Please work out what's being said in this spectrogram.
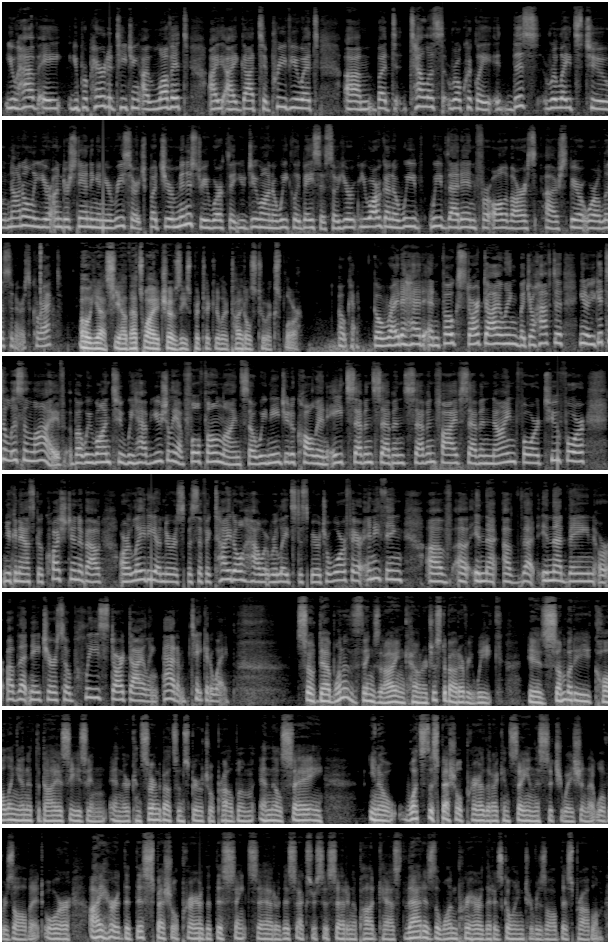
you have a you prepared a teaching. I love it. I, I got to preview it. Um, but tell us real quickly. This relates to not only your understanding and your research, but your ministry work that you do on a weekly basis. So you're you are going to weave weave that in for all of our, our spirit world listeners. Correct? Oh yes, yeah. That's why I chose these particular titles to explore. Okay. Go right ahead and folks start dialing, but you'll have to, you know, you get to listen live, but we want to we have usually have full phone lines, so we need you to call in 877-757-9424 and you can ask a question about Our Lady under a specific title, how it relates to spiritual warfare, anything of uh, in that of that in that vein or of that nature. So please start dialing. Adam, take it away. So, Deb, one of the things that I encounter just about every week is somebody calling in at the diocese and, and they're concerned about some spiritual problem, and they'll say, you know, what's the special prayer that I can say in this situation that will resolve it? Or I heard that this special prayer that this saint said or this exorcist said in a podcast, that is the one prayer that is going to resolve this problem.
